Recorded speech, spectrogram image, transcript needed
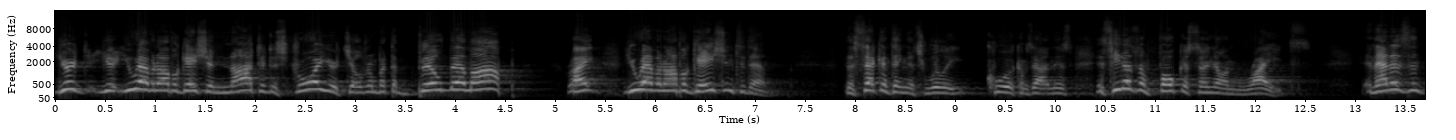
you're, you, you have an obligation not to destroy your children, but to build them up, right? You have an obligation to them. The second thing that's really cool that comes out in this is he doesn't focus in on rights. And that doesn't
